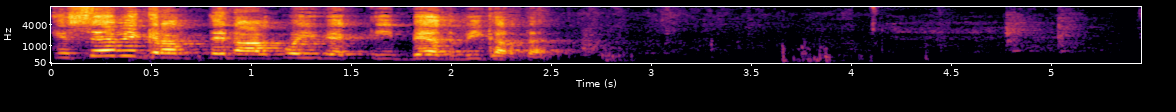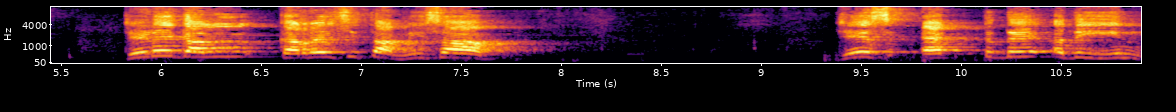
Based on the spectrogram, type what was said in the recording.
ਕਿਸੇ ਵੀ ਗ੍ਰੰਥ ਦੇ ਨਾਲ ਕੋਈ ਵਿਅਕਤੀ ਬੇਅਦਬੀ ਕਰਦਾ ਜਿਹੜੇ ਗੱਲ ਕਰ ਰਹੇ ਸੀ ਧਾਮੀ ਸਾਹਿਬ ਜਿਸ ਐਕਟ ਦੇ ਅਧੀਨ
